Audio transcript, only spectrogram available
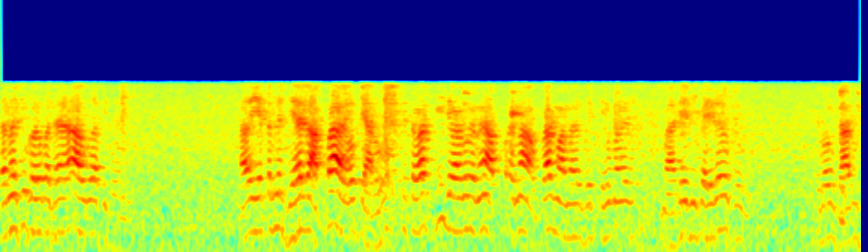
તમે શું કરો પછી આવું આપી દેવાનું હવે એ તમને ઝેર આપવા આવ્યો પ્યારો તે તમારે પી જવાનું એને એના અપકાર માનવાનો છે તેવું મને મહાદેવજી કહી રહ્યો છું. એ બહુ સારું.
